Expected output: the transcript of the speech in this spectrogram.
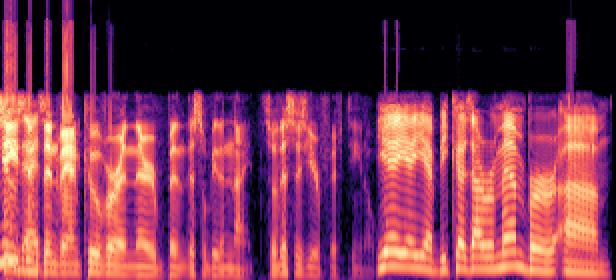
seasons that. in Vancouver, and there been this will be the ninth. So this is year 15 over. Yeah, yeah, yeah, because I remember um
